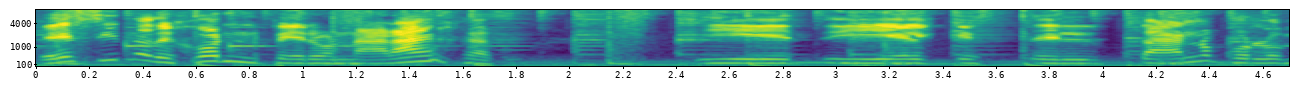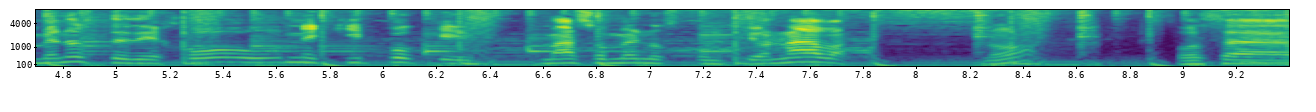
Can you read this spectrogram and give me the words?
Él sí no dejó, pero naranjas. Y, y el que el Tano por lo menos te dejó un equipo que más o menos funcionaba, ¿no? O sea,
